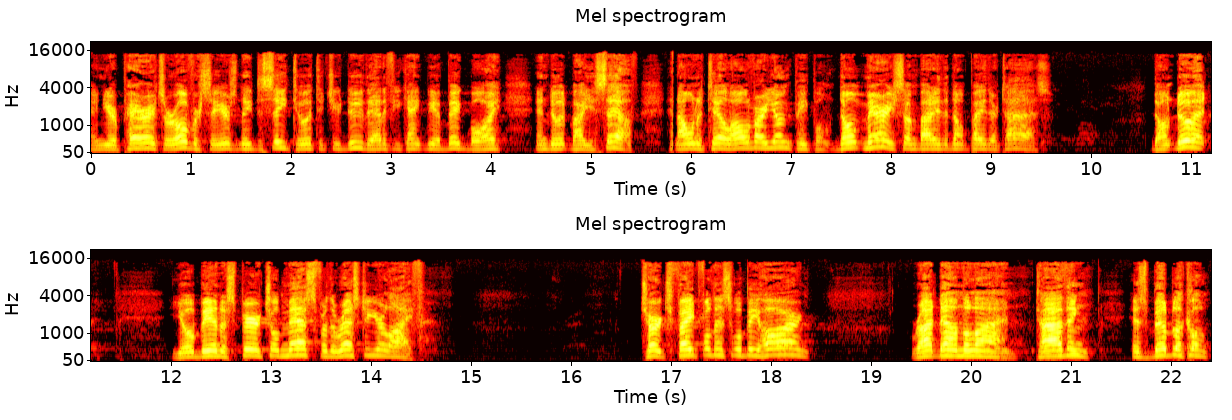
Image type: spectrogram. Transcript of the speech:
And your parents or overseers need to see to it that you do that if you can't be a big boy and do it by yourself. And I want to tell all of our young people don't marry somebody that don't pay their tithes. Don't do it. You'll be in a spiritual mess for the rest of your life. Church faithfulness will be hard. Right down the line. Tithing is biblical,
